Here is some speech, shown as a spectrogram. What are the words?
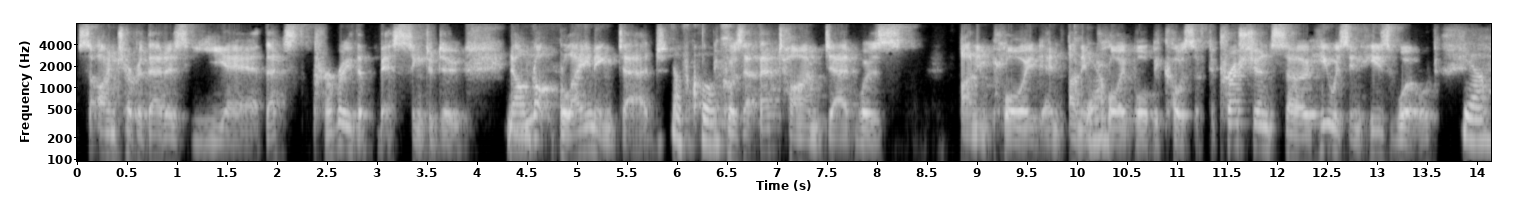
So I interpret that as, yeah, that's probably the best thing to do. Now, I'm not blaming dad. Of course. Because at that time, dad was unemployed and unemployable yeah. because of depression. So he was in his world. Yeah.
